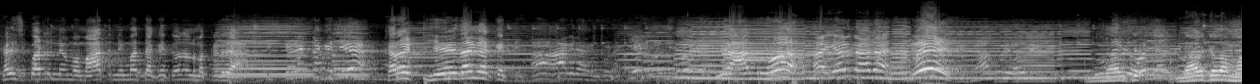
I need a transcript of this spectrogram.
ಕಳಿಸಿ ಕೊಟ್ರೆ ನಿಮ್ಮ ಮಾತು ನಿಮ್ಮಂತ ಆಕೈತಿ ನನ್ನ ಮಕ್ಕಳ ಕರೆಕ್ಟ್ ಆಕೈತಿ? ಕರೆಕ್ಟ್ ಹೇಳ್ದಂಗ ಆಕೈತಿ. ಹಾ ಆಗಲಿ ಆಗಲಿ ಬಿಡ. ಏ ಅಂದ್ರು ಹಾ. ಹೇಳ್ ಮ್ಯಾಲ ಏ. ನಾಲ್ಕಲ್ಲಮ್ಮ?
